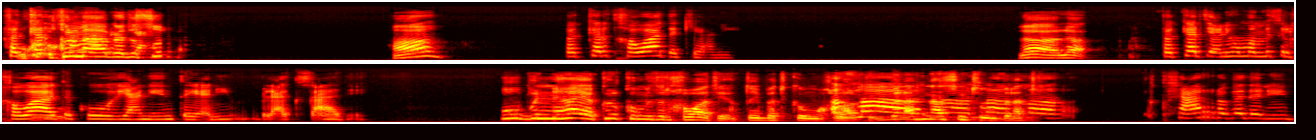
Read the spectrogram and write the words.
فكرت وكل ما أبعد يعني. الصبح ها؟ فكرت خواتك يعني. لا لا. فكرت يعني هم مثل خواتك ويعني أنت يعني بالعكس عادي. هو بالنهايه كلكم مثل خواتي طيبتكم واخلاقكم الله بنات ناس أنتم بنات. شعر بدني.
